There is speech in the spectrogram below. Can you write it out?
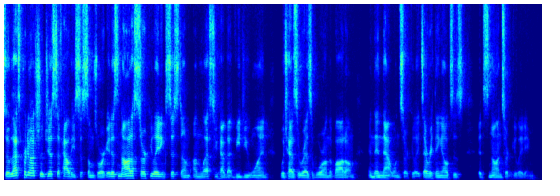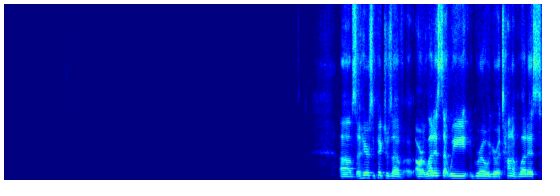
So that's pretty much the gist of how these systems work. It is not a circulating system unless you have that VG1, which has the reservoir on the bottom, and then that one circulates. Everything else is it's non-circulating. Um, so here's some pictures of our lettuce that we grow. We grow a ton of lettuce,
